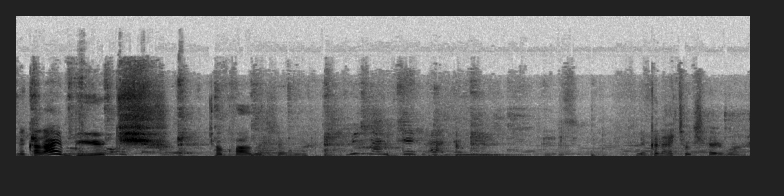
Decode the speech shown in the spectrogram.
Ne kadar büyük. Çok fazla şey var. Ne kadar çok şey var.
